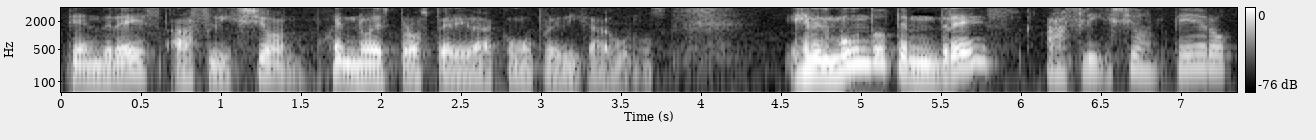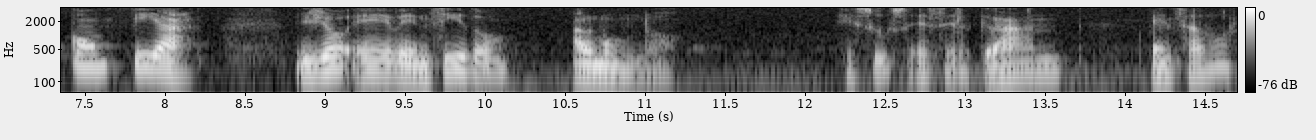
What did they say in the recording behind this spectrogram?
tendréis aflicción. Bueno, no es prosperidad como predica algunos. En el mundo tendréis aflicción, pero confiad. Yo he vencido al mundo. Jesús es el gran pensador.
